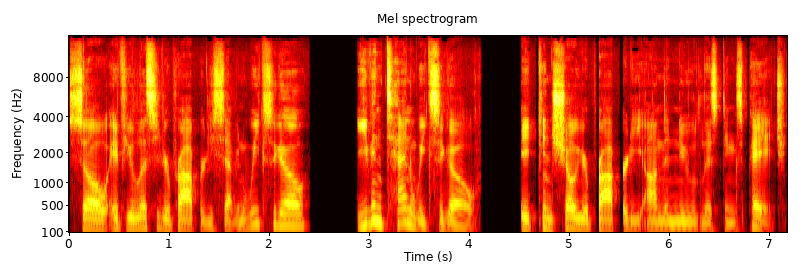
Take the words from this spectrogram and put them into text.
So if you listed your property seven weeks ago, even 10 weeks ago, it can show your property on the new listings page.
